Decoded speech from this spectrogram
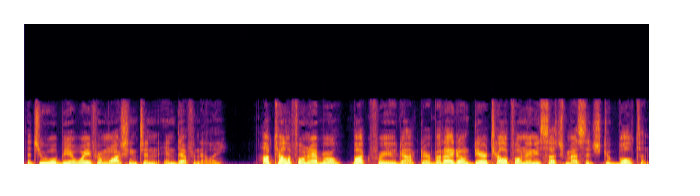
that you will be away from Washington indefinitely. I'll telephone Admiral Buck for you, Doctor, but I don't dare telephone any such message to Bolton.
